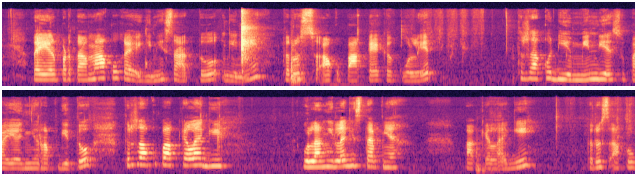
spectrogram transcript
layer pertama aku kayak gini satu gini terus aku pakai ke kulit terus aku diemin dia supaya nyerap gitu. Terus aku pakai lagi. Ulangi lagi stepnya. Pakai lagi. Terus aku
